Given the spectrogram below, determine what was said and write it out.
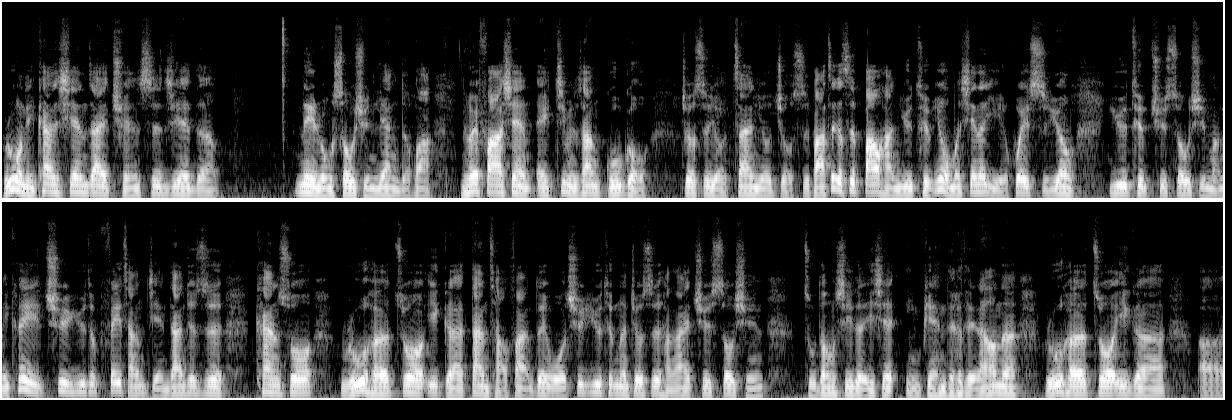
如果你看现在全世界的内容搜寻量的话，你会发现，哎，基本上 Google 就是有占有九十八，这个是包含 YouTube，因为我们现在也会使用 YouTube 去搜寻嘛。你可以去 YouTube，非常简单，就是看说如何做一个蛋炒饭。对我去 YouTube 呢，就是很爱去搜寻。煮东西的一些影片，对不对？然后呢，如何做一个呃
